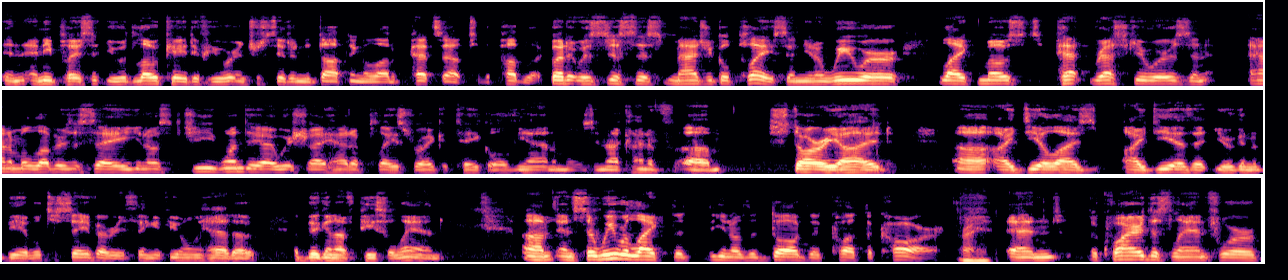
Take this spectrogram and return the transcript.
in any place that you would locate if you were interested in adopting a lot of pets out to the public. But it was just this magical place. And, you know, we were like most pet rescuers and animal lovers to say, you know, gee, one day I wish I had a place where I could take all the animals, you know, that kind of um, starry eyed, uh, idealized idea that you're going to be able to save everything if you only had a, a big enough piece of land. Um, and so we were like the you know the dog that caught the car, right. and acquired this land for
